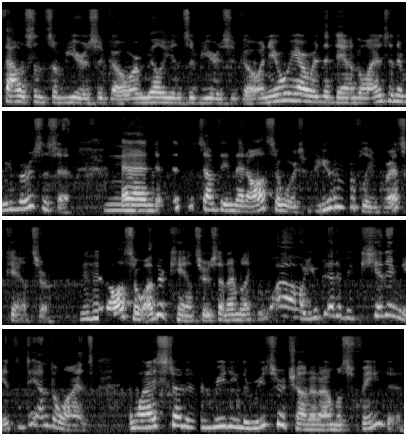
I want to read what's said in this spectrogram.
thousands of years ago or millions of years ago? And here we are with the dandelions and it reverses it. Mm. And this is something that also works beautifully in breast cancer. mm-hmm. and also other cancers. And I'm like, wow, you got to be kidding me. It's dandelions. And when I started reading the research on it, I almost fainted.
